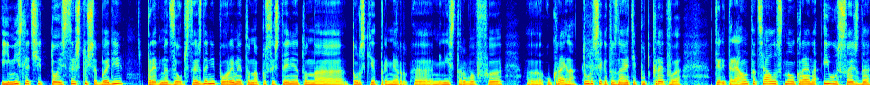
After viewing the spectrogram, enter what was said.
и мисля, че той също ще бъде предмет за обсъждане по времето на посещението на турският премьер-министр в Украина. Турция, като знаете, подкрепва териториалната цялост на Украина и осъжда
